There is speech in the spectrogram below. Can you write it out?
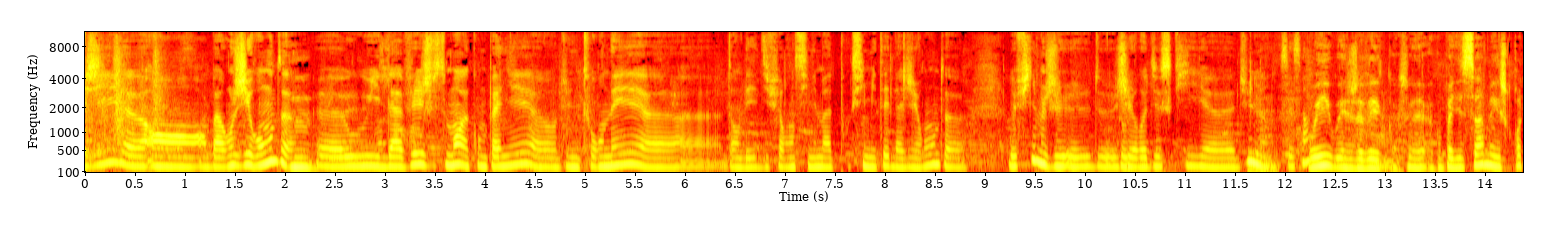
Gilles euh, en, en, Gironde, mm. euh, où il avait justement accompagné euh, d'une tournée dans les différents cinémas de proximité de la Gironde le film de Jodorowsky Dune, c'est ça? Oui, oui, j'avais accompagné ça, mais je crois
